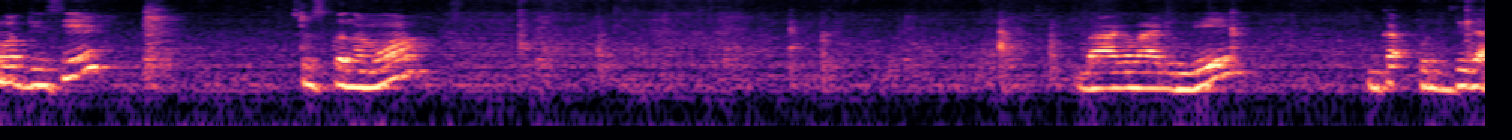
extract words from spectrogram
మూత తీసి చూసుకుందాము. బాగా వాడింది. ఇంకా కొద్దిగా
